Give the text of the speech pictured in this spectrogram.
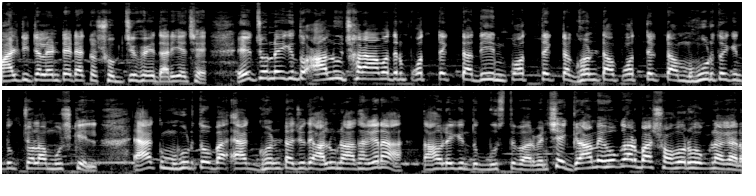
মাল্টি ট্যালেন্টেড একটা সবজি হয়ে দাঁড়িয়েছে। এর জন্যই কিন্তু আলু ছাড়া আমাদের প্রত্যেকটা দিন, প্রত্যেকটা ঘণ্টা, প্রত্যেকটা মুহূর্ত কিন্তু চলা মুশকিল। এক মুহূর্ত বা এক ঘণ্টা যদি আলু না থাকে না তাহলে কিন্তু বুঝতে পারবেন। সে গ্রামে হোক আর বা শহর হোক না কেন,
